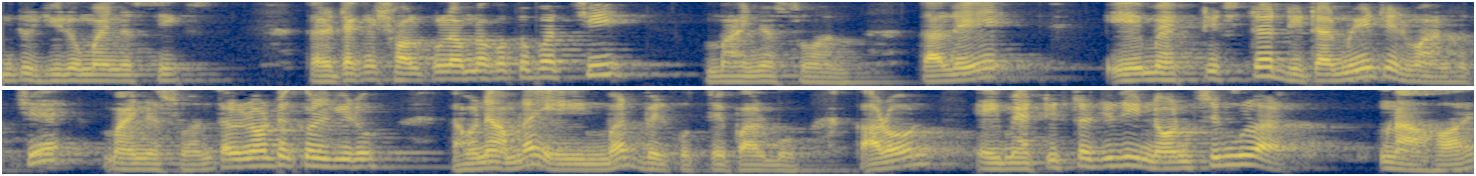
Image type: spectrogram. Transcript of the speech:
into zero minus six তাহলে এটাকে সলভ করলে আমরা কত পাচ্ছি? মাইনাস ওয়ান তাহলে এ ম্যাট্রিক্সটা ডিটারমিনেন্টের মান হচ্ছে মাইনাস ওয়ান তাহলে নট ইকুয়াল জিরো তার মানে আমরা এ ইনভার্স বের করতে পারব। কারণ এই ম্যাট্রিক্সটা যদি নন সিঙ্গুলার না হয়,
